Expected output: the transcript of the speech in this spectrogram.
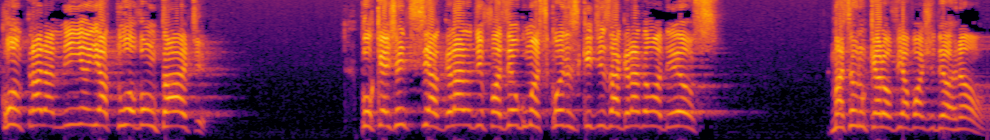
contrário à minha e à tua vontade. Porque a gente se agrada de fazer algumas coisas que desagradam a Deus. Mas eu não quero ouvir a voz de Deus, não.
